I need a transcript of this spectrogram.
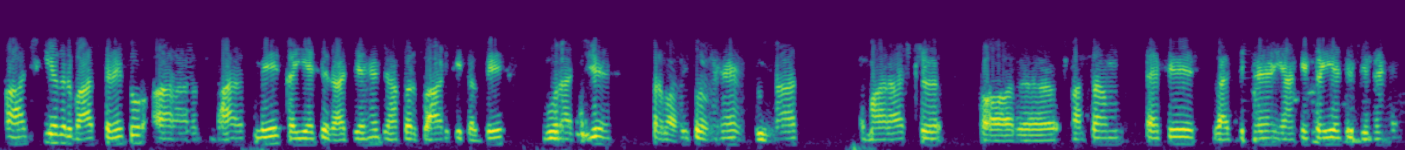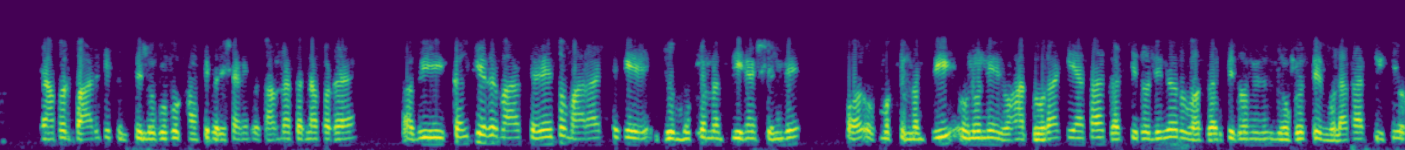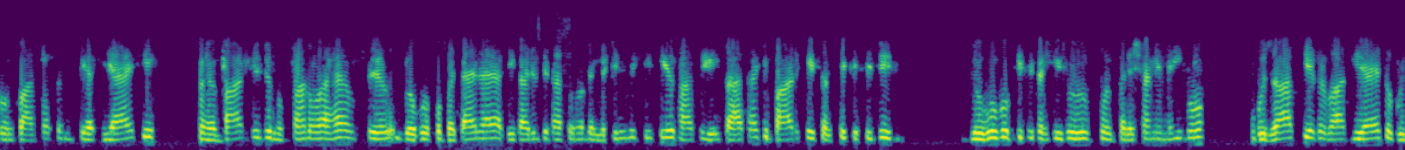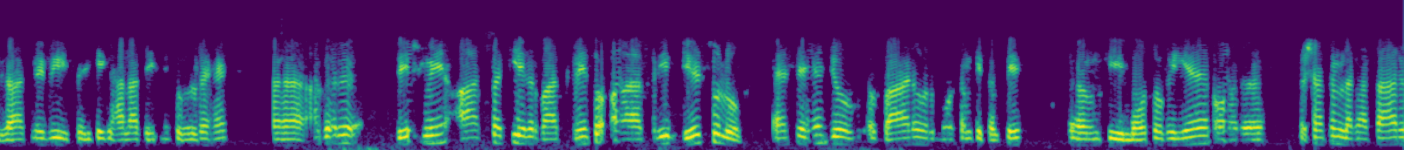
आज की अगर बात करें तो भारत में कई ऐसे राज्य हैं जहाँ पर बाढ़ के चलते वो राज्य प्रभावित हो रहे हैं। गुजरात, महाराष्ट्र और असम ऐसे राज्य हैं, यहाँ के कई ऐसे ज़िले हैं जहाँ पर बाढ़ के चलते लोगों को खासी परेशानी का सामना करना पड़ रहा है। अभी कल की अगर बात करें तो महाराष्ट्र के जो मुख्यमंत्री हैं शिंदे और उप मुख्यमंत्री उन्होंने वहाँ दौरा किया था गढ़चिरौली में और गढ़चिरौली में लोगों से मुलाकात की थी और उनको आश्वासन दिया है कि बाढ़ से जो नुकसान हुआ है, उससे लोगों को बचाया जाए। अधिकारियों के साथ उन्होंने मीटिंग भी की थी और साथ ही यही कहा था कि बाढ़ के चलते किसी भी लोगों को किसी तरीके की कोई परेशानी नहीं हो। गुजरात की अगर बात किया है तो गुजरात में भी इस तरीके के हालात देखने को मिल रहे हैं। अगर देश में आज तक की अगर बात करें तो करीब डेढ़ सौ लोग ऐसे हैं जो बाढ़ और मौसम के चलते उनकी मौत हो गई है और प्रशासन लगातार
